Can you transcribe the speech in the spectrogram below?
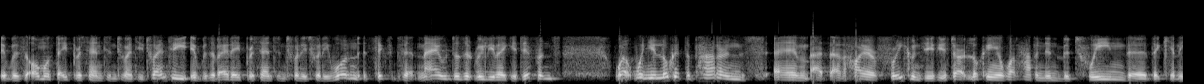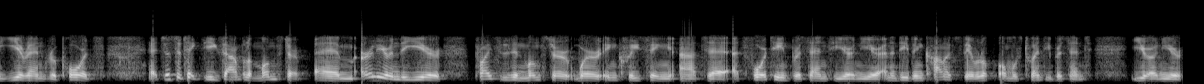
it was almost eight percent in 2020. It was about eight percent in 2021. It's six percent now. Does it really make a difference? Well, when you look at the patterns um, at, at higher frequency, if you start looking at what happened in between the the kind of year end reports, uh, just to take the example of Munster, um, earlier in the year, prices in Munster were increasing at uh, at 14% year on year, and indeed in Connacht they were up almost 20% year on year.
